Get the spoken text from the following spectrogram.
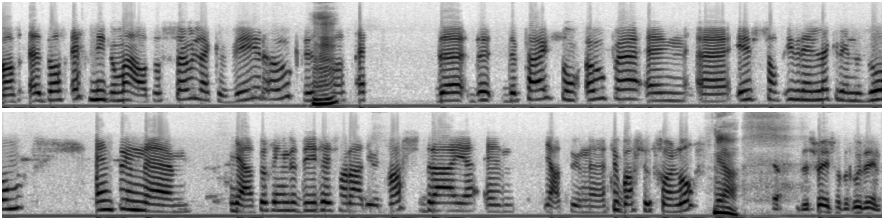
was, het was echt niet normaal. Het was zo lekker weer ook. Dus Mhm. het was echt, de, de, de pijp stond open en eh, eerst zat iedereen lekker in de zon. En toen, ehm, ja, toen gingen de DJ's van Radio Het Was draaien. En ja, toen, eh, toen barstte het gewoon los. Ja. Ja, de sfeer zat er goed in.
